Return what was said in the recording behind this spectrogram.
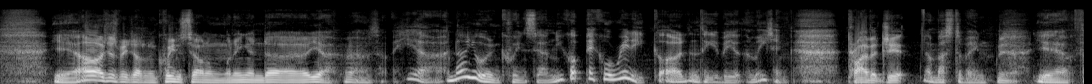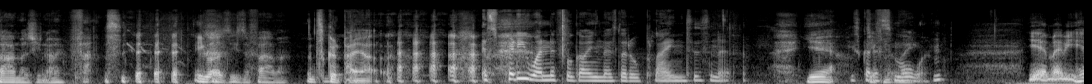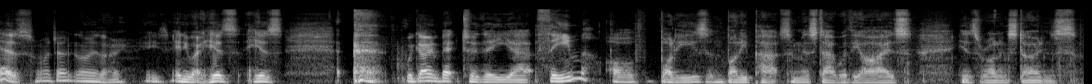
Yeah, oh, I've just been down in Queenstown all morning and uh, yeah, I like, yeah, I know you were in Queenstown. You got back already. God, I didn't think you'd be at the meeting. Private jet. I must have been. Yeah. Yeah, farmers, you know. he was, he's a farmer. It's a good payout. It's pretty wonderful going in those little planes, isn't it? Yeah. He's got a small one. Yeah, maybe he has. I don't know though. He's anyway. Here's here's we're going back to the uh, theme of bodies and body parts. I'm going to start with the eyes. Here's Rolling Stones.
